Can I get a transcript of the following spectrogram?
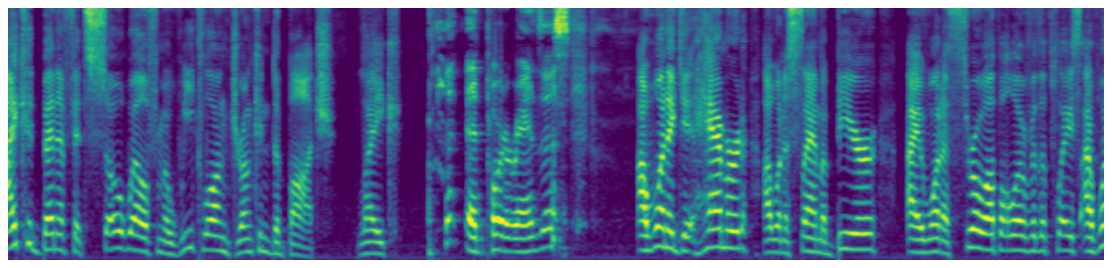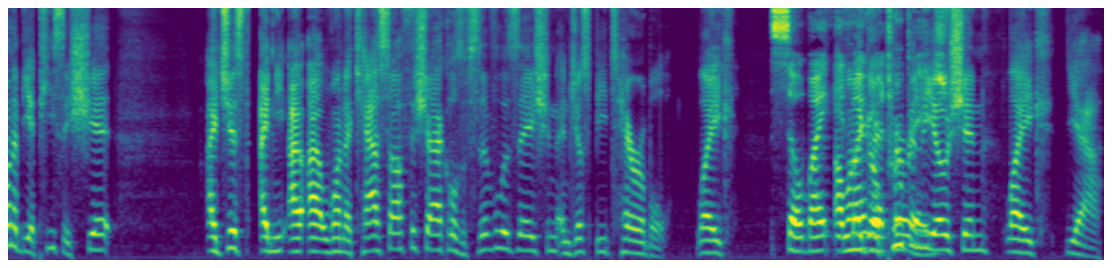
I could benefit so well from a week long drunken debauch. Like, At Port Aransas. I want to get hammered. I want to slam a beer. I want to throw up all over the place. I want to be a piece of shit. I just, I need, I, I want to cast off the shackles of civilization and just be terrible. Like, So my I want to go poop in the ocean. Like, yeah.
